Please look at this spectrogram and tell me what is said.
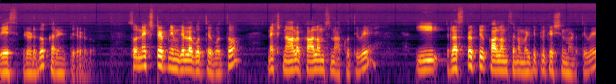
ಬೇಸ್ ಪೀರಿಯಡ್ದು ಕರೆಂಟ್ ಪೀರಿಯಡ್ದು ಸೊ ನೆಕ್ಸ್ಟ್ ಸ್ಟೆಪ್ ನಿಮಗೆಲ್ಲ ಗೊತ್ತೇ ಗೊತ್ತು. ನೆಕ್ಸ್ಟ್ ನಾಲ್ಕು ಕಾಲಮ್ಸ್ನ ಹಾಕೋತೀವಿ. ಈ ರೆಸ್ಪೆಕ್ಟಿವ್ ಕಾಲಮ್ಸನ್ನು ಮಲ್ಟಿಪ್ಲಿಕೇಶನ್ ಮಾಡ್ತೀವಿ.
